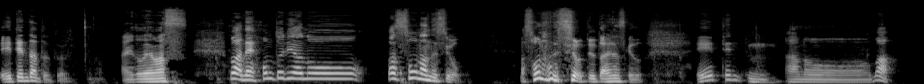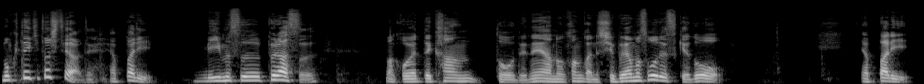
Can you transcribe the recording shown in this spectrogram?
栄転だったと。ありがとうございます。まあね、本当にあのーまずそうなんですよ。まあ、そうなんですよって言うとあれですけど、栄転、うん、あのーまあ、目的としてはね、やっぱり、ビームスプラス、まあこうやって関東でね、あの、今回の渋谷もそうですけど、やっぱり、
